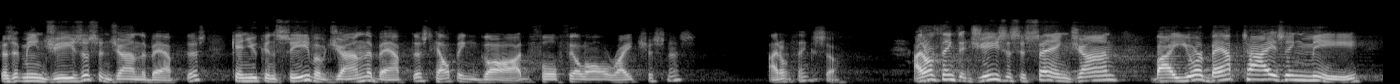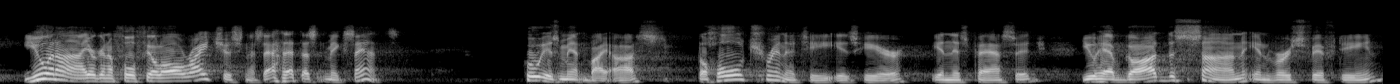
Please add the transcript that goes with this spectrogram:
Does it mean Jesus and John the Baptist? Can you conceive of John the Baptist helping God fulfill all righteousness? I don't think so. I don't think that Jesus is saying, John, by your baptizing me, you and I are going to fulfill all righteousness. That, that doesn't make sense. Who is meant by us? The whole Trinity is here in this passage. You have God the Son in verse 15.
